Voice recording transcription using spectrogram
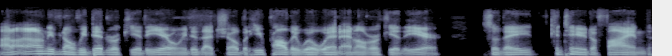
I don't, I don't even know if we did Rookie of the Year when we did that show, but he probably will win NL Rookie of the Year. So they continue to find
